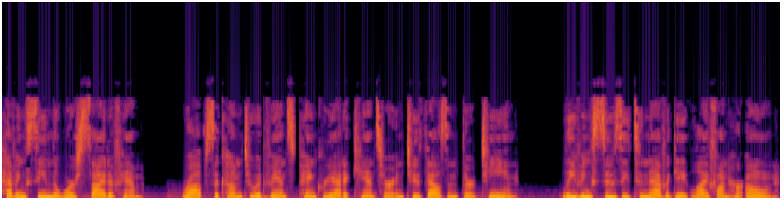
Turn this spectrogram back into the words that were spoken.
having seen the worst side of him. Rob succumbed to advanced pancreatic cancer in 2013, leaving Suzie to navigate life on her own.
